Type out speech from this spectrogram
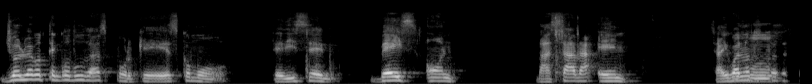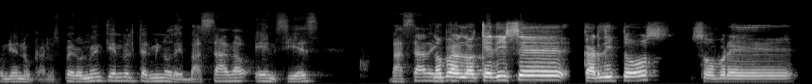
Yo luego tengo dudas porque es como te dicen based on, basada en. Sea, igual no te estoy respondiendo, Carlos, pero no entiendo el término de basada en, si es basada en. No, pero lo que dice Carlitos sobre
